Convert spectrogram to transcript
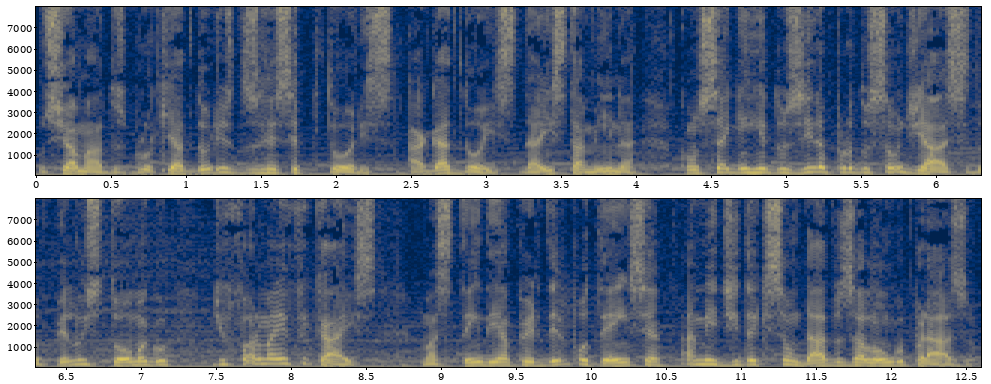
os chamados bloqueadores dos receptores H2 da histamina conseguem reduzir a produção de ácido pelo estômago de forma eficaz, mas tendem a perder potência à medida que são dados a longo prazo.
